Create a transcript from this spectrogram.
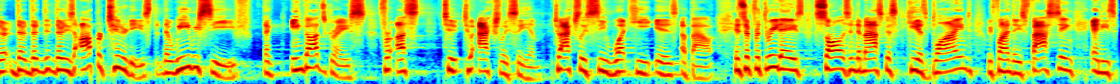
There, there, there, there, are these opportunities that, that we receive that in God's grace for us to, to actually see Him, to actually see what He is about. And so for three days, Saul is in Damascus. He is blind. We find that he's fasting and he's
